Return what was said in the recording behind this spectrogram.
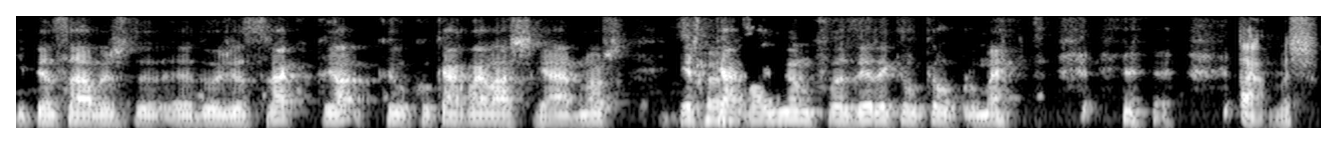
e pensavas de, de hoje, será que, que, que, o carro vai lá chegar? Nós, este carro vai mesmo fazer aquilo que ele promete. Ah, mas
